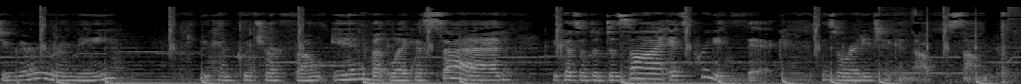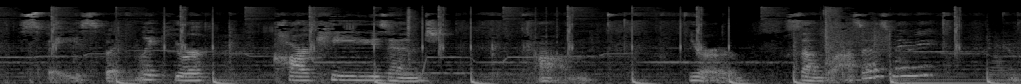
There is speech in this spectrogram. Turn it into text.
Still very roomy. You can put your phone in, but like I said, because of the design, it's pretty thick. It's already taken up some space, but like your car keys and um, your sunglasses maybe can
